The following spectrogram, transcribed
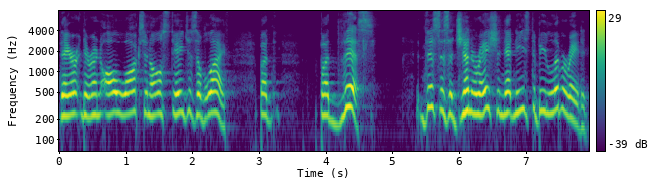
They're, they're in all walks and all stages of life. But, but this, this is a generation that needs to be liberated.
